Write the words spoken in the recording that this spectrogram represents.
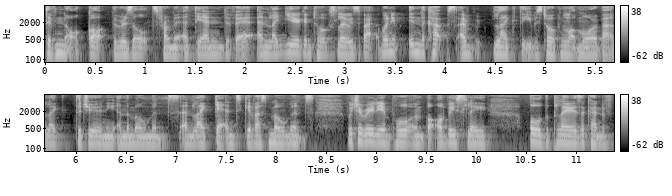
they've not got the results from it at the end of it. And like Jurgen talks loads about when he, in the cups, I like that he was talking a lot more about like the journey and the moments and like getting to give us moments, which are really important. But obviously, all the players are kind of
